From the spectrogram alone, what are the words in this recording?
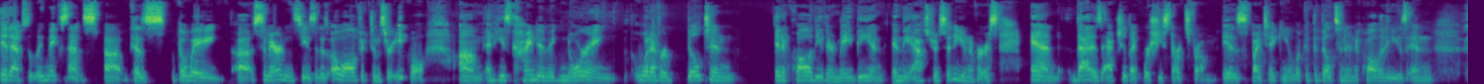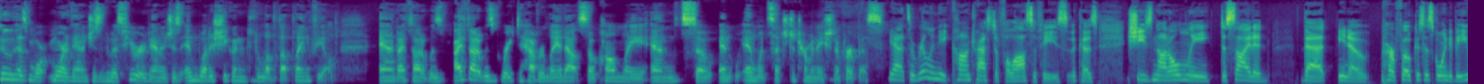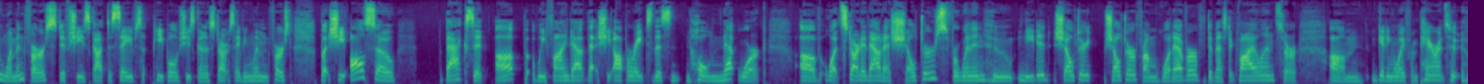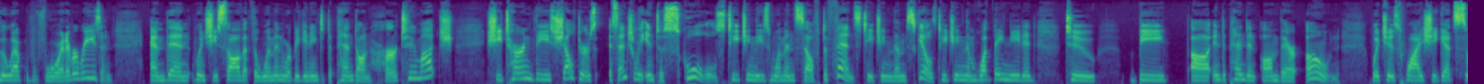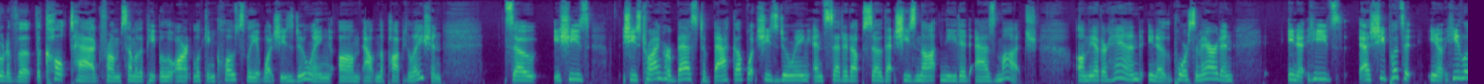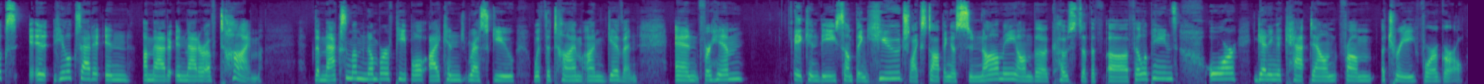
it absolutely makes sense uh, because the way uh, Samaritan sees it is, oh, all victims are equal, um, and he's kind of ignoring whatever built-in inequality there may be in, in the Astro City universe. And that is actually like where she starts from is by taking a look at the built-in inequalities and who has more, more advantages and who has fewer advantages and what is she going to do to level that playing field. And I thought it was, I thought it was great to have her lay it out so calmly and so, and, and with such determination and purpose. Yeah, it's a really neat contrast to philosophies because she's not only decided that, you know, her focus is going to be women first. If she's got to save people, she's going to start saving women first. But she also backs it up. We find out that she operates this whole network of what started out as shelters for women who needed shelter, shelter from whatever domestic violence or um, getting away from parents, who, whoever for whatever reason. And then when she saw that the women were beginning to depend on her too much, she turned these shelters essentially into schools, teaching these women self defense, teaching them skills, teaching them what they needed to be uh, independent on their own, which is why she gets sort of the, the cult tag from some of the people who aren't looking closely at what she's doing um, out in the population. So she's she's trying her best to back up what she's doing and set it up so that she's not needed as much. On the other hand, you know, the poor Samaritan, you know, he's as she puts it, you know, he looks he looks at it in a matter in matter of time. The maximum number of people I can rescue with the time I'm given. And for him, it can be something huge like stopping a tsunami on the coasts of the uh, Philippines or getting a cat down from a tree for a girl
